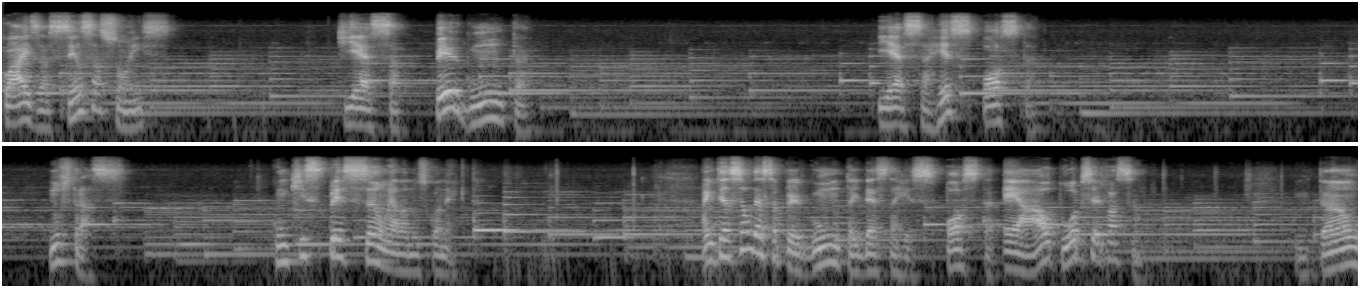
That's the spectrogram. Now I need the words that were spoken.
quais as sensações que essa pergunta e essa resposta nos traz. Com que expressão ela nos conecta? A intenção dessa pergunta e desta resposta é a autoobservação. Então,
